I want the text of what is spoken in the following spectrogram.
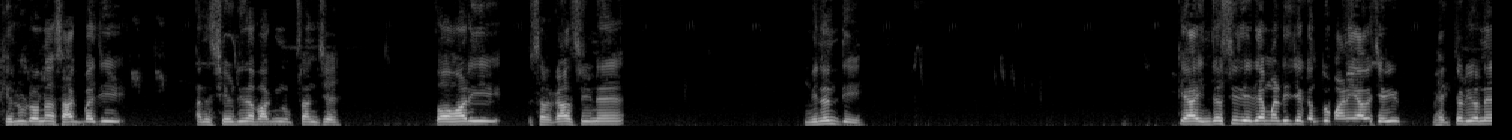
ખેડૂતોના શાકભાજી અને શેરડીના પાકનું નુકસાન છે. તો અમારી સરકારશ્રીને વિનંતી કે આ ઇન્ડસ્ટ્રીઝ એરિયામાંથી જે ગંદુ પાણી આવે છે એવી ફેક્ટરીઓને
